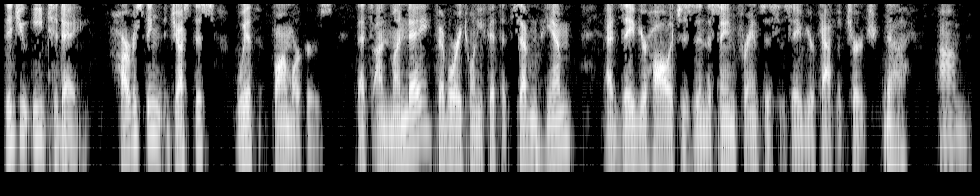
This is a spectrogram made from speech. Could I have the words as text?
Did you eat today? Harvesting Justice with Farm Workers. That's on Monday, February 25th at 7 p.m. at Xavier Hall, which is in the St. Francis Xavier Catholic Church. yeah. Um,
